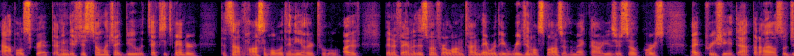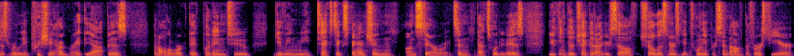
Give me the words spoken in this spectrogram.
AppleScript. I mean, there's just so much I do with TextExpander that's not possible with any other tool. I've been a fan of this one for a long time. They were the original sponsor of the Mac Power Users, so of course I appreciate that. But I also just really appreciate how great the app is and all the work they've put into giving me text expansion on steroids. And that's what it is. You can go check it out yourself. Show listeners get 20% off the first year.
